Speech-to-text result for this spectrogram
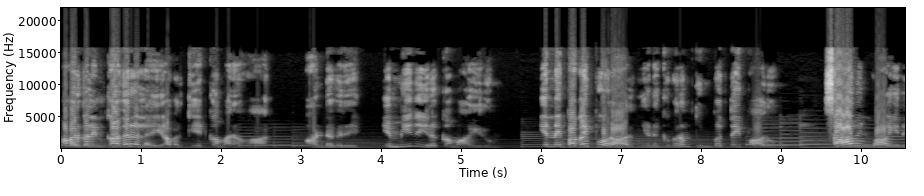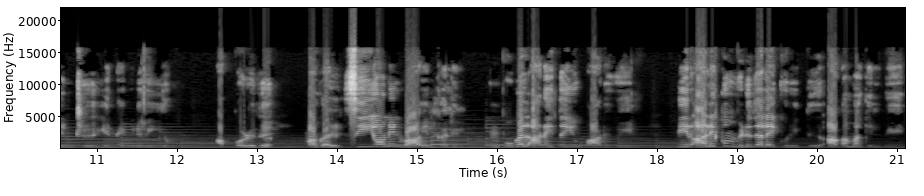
அவர்களின் கதறலை அவர் கேட்க மறவார். ஆண்டவரே என் மீது இரக்கமாயிரும். என்னை பகைப்போரால் எனக்கு வரும் துன்பத்தை பாரும். சாவின் வாயினின்று என்னை விடுவியும். அப்பொழுது மகள் சீயோனின் வாயில்களில் உன் புகழ் அனைத்தையும் பாடுவேன். நீர் அளிக்கும் விடுதலை குறித்து அகமகிழ்வேன்.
